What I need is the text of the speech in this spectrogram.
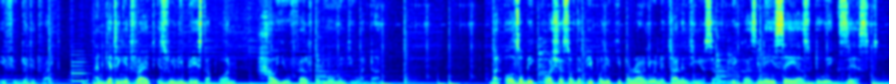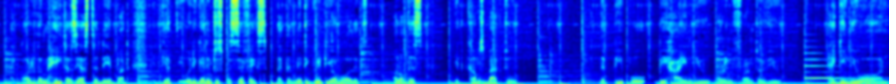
if you get it right. And getting it right is really based upon how you felt the moment you were done but also be cautious of the people you keep around you when you're challenging yourself because naysayers do exist. I called them haters yesterday, but when you get into specifics, like the nitty gritty of all it, all of this, it comes back to the people behind you or in front of you egging you on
